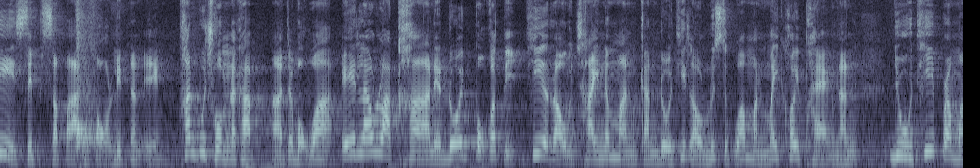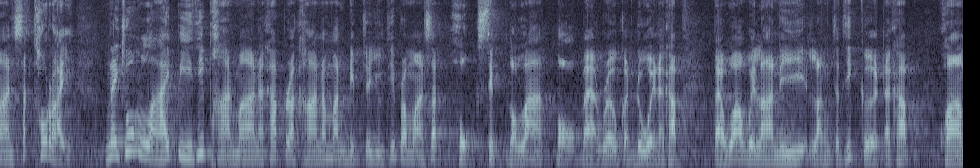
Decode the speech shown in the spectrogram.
20 สตางค์ต่อลิตรนั่นเอง ท่านผู้ชมนะครับอาจจะบอกว่า เอ๊ะแล้วราคาเนี่ยโดยปกติที่เราใช้น้ำมันกันโดยที่เรารู้สึกว่ามันไม่ค่อยแพงนั้น อยู่ที่ประมาณสักเท่าไหร่ ในช่วงหลายปีที่ผ่านมานะครับราคาน้ำมันดิบจะอยู่ที่ประมาณสัก 60 ดอลลาร์ต่อบาร์เรลกันด้วยนะครับแต่ว่าเวลานี้หลังจากที่เกิดนะครับความ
